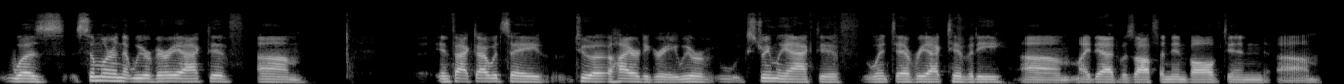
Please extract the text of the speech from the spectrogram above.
was similar in that we were very active. Um, in fact, I would say to a higher degree, we were extremely active. Went to every activity. Um, my dad was often involved in um,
